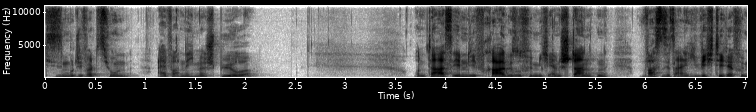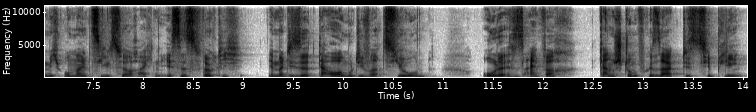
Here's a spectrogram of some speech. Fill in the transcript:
diese Motivation einfach nicht mehr spüre? Und da ist eben die Frage so für mich entstanden, was ist jetzt eigentlich wichtiger für mich, um mein Ziel zu erreichen? Ist es wirklich immer diese Dauermotivation oder ist es einfach ganz stumpf gesagt Disziplin?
